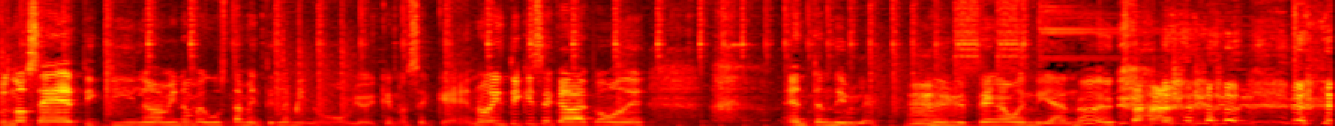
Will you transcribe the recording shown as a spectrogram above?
pues no sé, Tiki, no, a mí no me gusta mentirle a mi novio y que no sé qué, ¿no? Y Tiki se queda como de, entendible, Ujú. que tenga buen día, ¿no? Ajá, sí, sí, sí,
